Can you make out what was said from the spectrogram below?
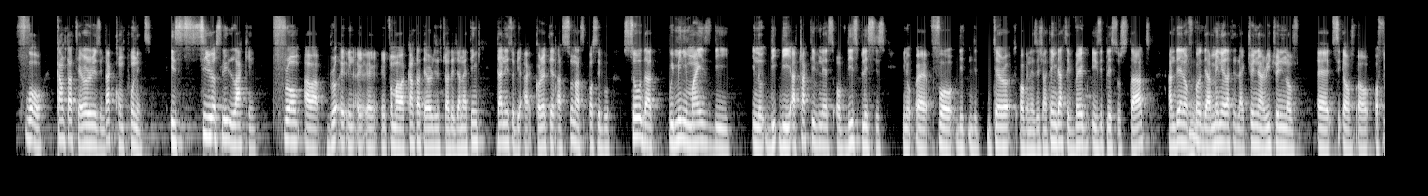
for counterterrorism, that component is seriously lacking from our in, uh, uh, from our counterterrorism strategy, and I think that needs to be uh, corrected as soon as possible so that we minimize the you know the, the attractiveness of these places you know, uh, for the, the, terror organization. I think that's a very easy place to start. And then, of mm. course, there are many other things like training and retraining of uh, of, of,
